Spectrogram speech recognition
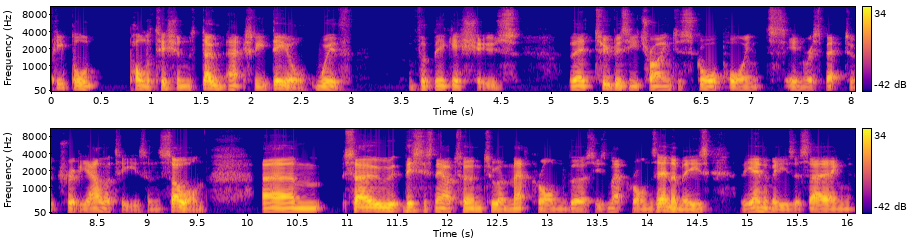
people politicians don't actually deal with the big issues. They're too busy trying to score points in respect of trivialities and so on. Um, so this is now turned to a Macron versus Macron's enemies. The enemies are saying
